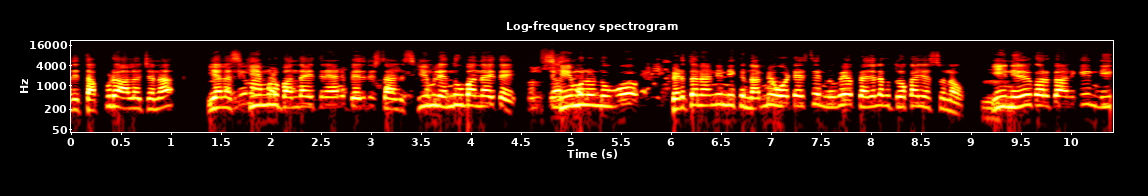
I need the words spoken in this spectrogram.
అది తప్పుడు ఆలోచన. ఇలా స్కీములు బంద్ అవుతున్నాయని బెదిరిస్తాడు. స్కీములు ఎందుకు బంద్ అవుతాయి స్కీములు నువ్వు పెడతానని నీకు నమ్మి ఓటేస్తే నువ్వే ప్రజలకు దోకా చేస్తున్నావు. ఈ నియోజకవర్గానికి నీ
